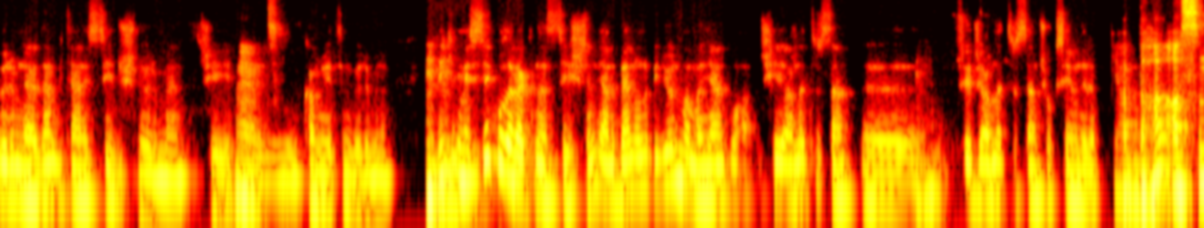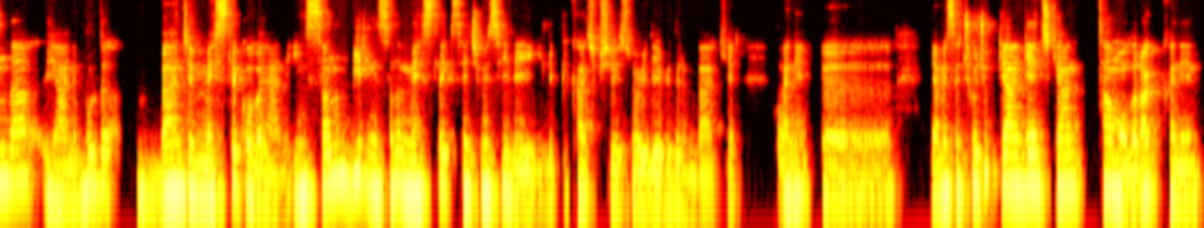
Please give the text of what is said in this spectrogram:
bölümlerden bir tanesi diye düşünüyorum ben şeyi, evet. e, kamu yönetim bölümünü. Peki meslek olarak nasıl seçtin? Yani ben onu biliyorum ama yani bu şeyi anlatırsan, e, süreci anlatırsan çok sevinirim. Ya daha aslında yani burada bence meslek olan yani insanın bir insanın meslek seçmesiyle ilgili birkaç bir şey söyleyebilirim belki. Hani e, ya mesela çocukken, gençken tam olarak hani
